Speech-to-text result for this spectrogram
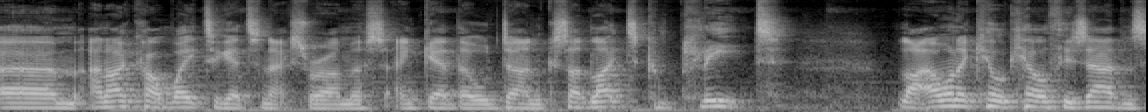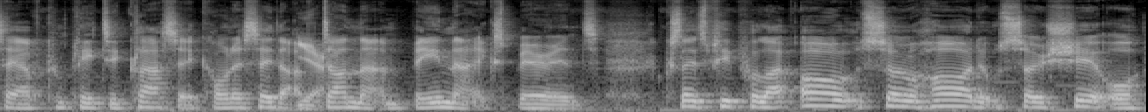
um, and I can't wait to get to Naxxramas and get that all done because I'd like to complete. Like I want to kill Kel'Thuzad and say I've completed classic. I want to say that I've Yeah. done that and been that experience. Because there's people like, oh, it was so hard, it was so shit, or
